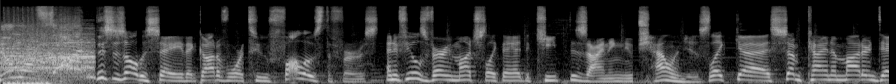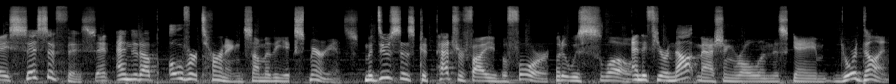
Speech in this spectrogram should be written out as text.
No more fun! This is all to say that God of War 2 follows the first, and it feels very much like they had to keep designing new challenges, like uh, some kind of modern day Sisyphus, and ended up overturning some of the experience. Medusas could petrify you before, but it was slow, and if you're not mashing roll in this game, you're done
